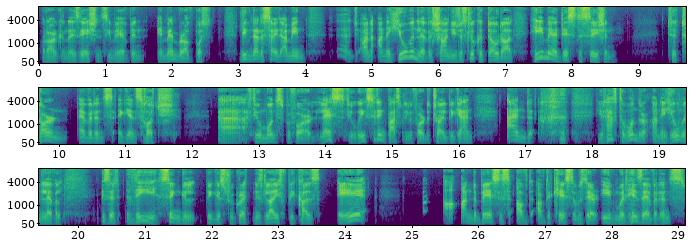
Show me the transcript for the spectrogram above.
what organisations he may have been a member of. But leaving that aside, I mean, uh, on, on a human level, Sean, you just look at Dowdall. He made this decision to turn evidence against Hutch uh, a few months before, less, a few weeks, I think, possibly before the trial began. And you'd have to wonder on a human level, is it the single biggest regret in his life? Because A, on the basis of the, of the case that was there, even with his evidence,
